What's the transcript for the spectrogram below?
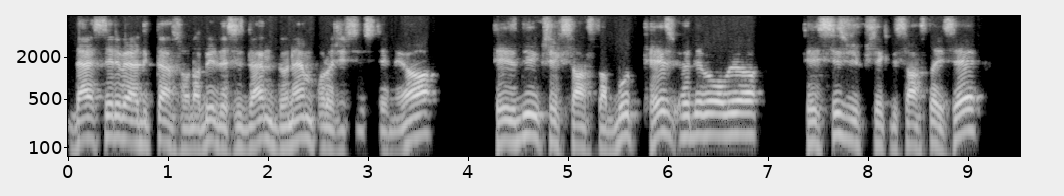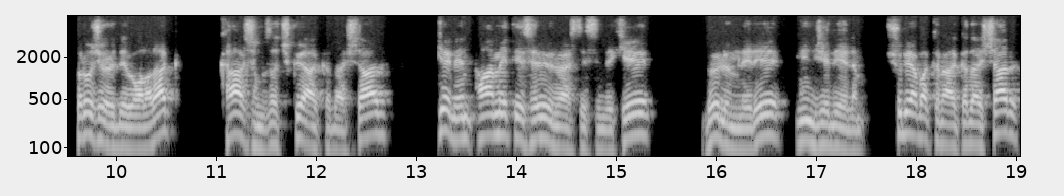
Dersleri verdikten sonra bir de sizden dönem projesi isteniyor. Tezli yüksek lisansta bu tez ödevi oluyor. Tezsiz yüksek lisansta ise proje ödevi olarak karşımıza çıkıyor arkadaşlar. Gelin Ahmet Yesevi Üniversitesi'ndeki bölümleri inceleyelim. Şuraya bakın arkadaşlar.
